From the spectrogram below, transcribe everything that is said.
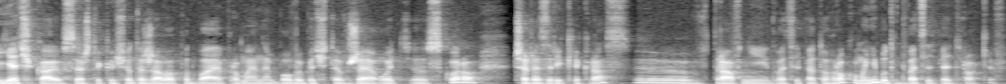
І я чекаю все ж таки, що держава подбає про мене, бо, вибачте, вже от е, скоро, через рік, якраз е, в травні 25-го року, мені буде 25 років.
